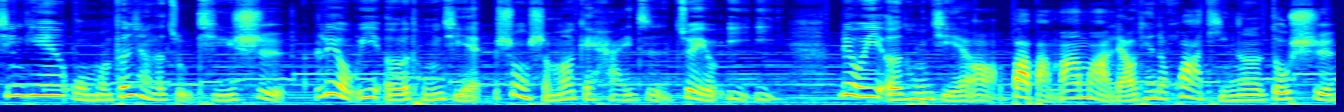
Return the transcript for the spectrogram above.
今天我们分享的主题是六一儿童节送什么给孩子最有意义？六一儿童节啊，爸爸妈妈聊天的话题呢，都是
